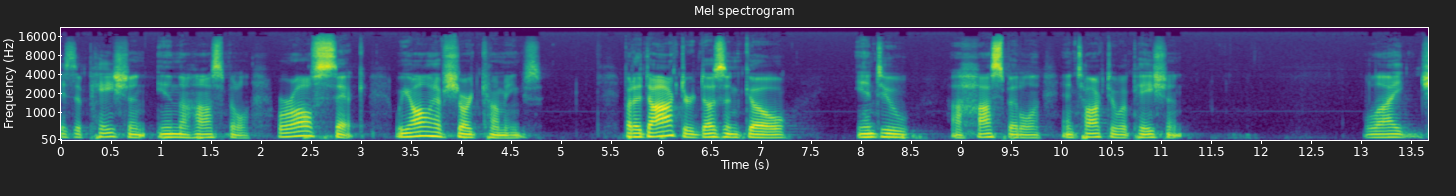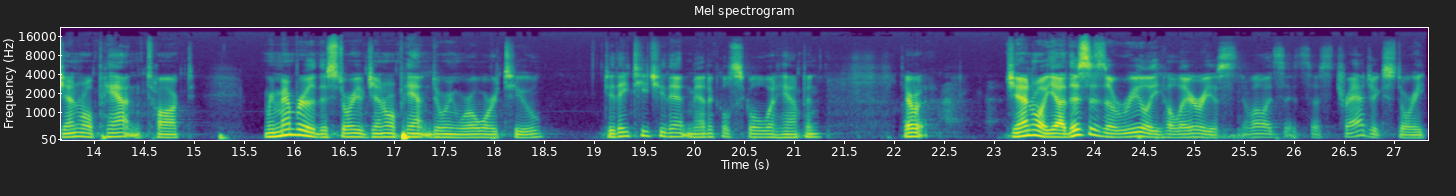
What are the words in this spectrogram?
is a patient in the hospital. We're all sick, we all have shortcomings. But a doctor doesn't go into a hospital and talk to a patient like General Patton talked. Remember the story of General Patton during World War II? Do they teach you that in medical school? What happened? There, General, yeah, this is a really hilarious. Well, it's it's a tragic story.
